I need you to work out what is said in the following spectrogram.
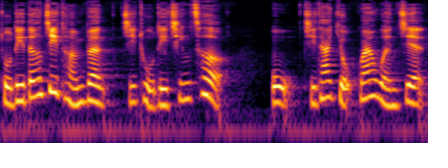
土地登记成本及土地清册；五、其他有关文件。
